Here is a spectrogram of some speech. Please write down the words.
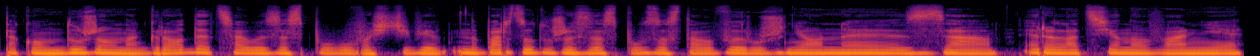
taką dużą nagrodę. Cały zespół, właściwie no bardzo duży zespół został wyróżniony za relacjonowanie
